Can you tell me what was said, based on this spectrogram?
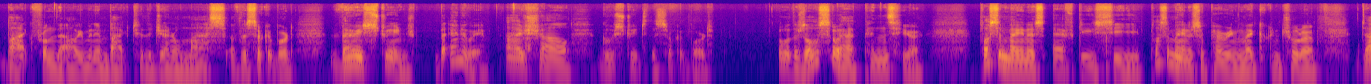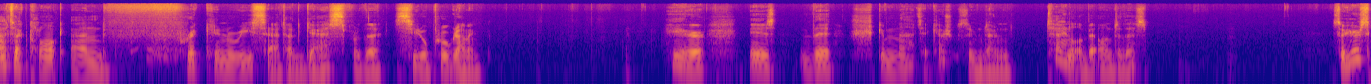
back from the aluminium back to the general mass of the circuit board. Very strange. But anyway, I shall go straight to the circuit board. Oh, there's also uh, pins here. Plus and minus FDC. Plus and minus for powering the microcontroller. Data clock and frickin' reset, I'd guess, for the serial programming. Here is the schematic. I shall zoom down a tiny little bit onto this. So here's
